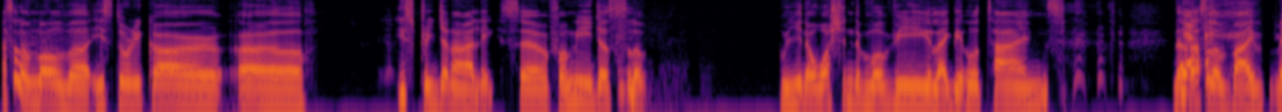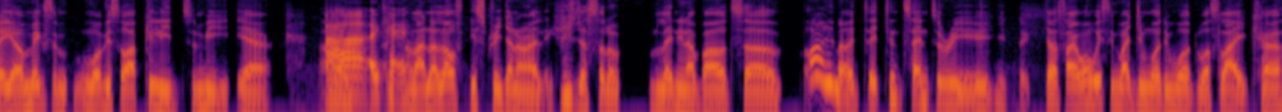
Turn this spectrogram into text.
I sort of love uh, historical uh, history generally. So for me, just sort of you know watching the movie like the old times. that, yeah. that sort of vibe you know, makes the movie so appealing to me. Yeah. Ah, uh, okay. And, and, I love history generally. Just sort of learning about uh, oh, you know, it's 18th century. Just I always imagine what the world was like uh,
